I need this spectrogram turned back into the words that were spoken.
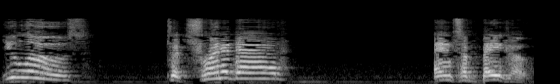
You lose to Trinidad and Tobago.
